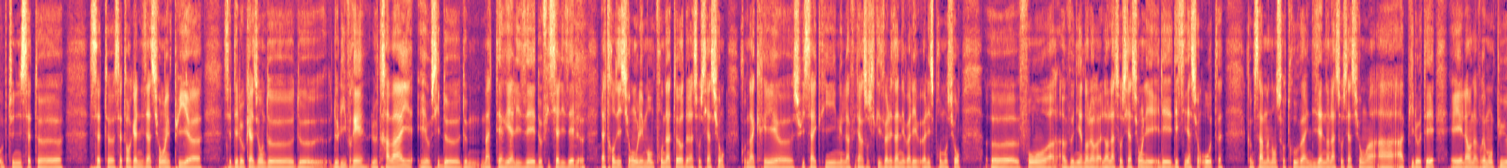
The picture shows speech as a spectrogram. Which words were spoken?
obtenu cette, cette cette organisation. Et puis euh, c'était l'occasion de, de, livrer le travail et aussi de, matérialiser, d'officialiser la transition où les membres fondateurs de l'association qu'on a créé, euh, Swiss Cycling, la Fédération cycliste valaisanne et Valais Promotion, euh, font venir dans, l'association les, destinations hautes. Comme ça, maintenant, on se retrouve à une dizaine dans l'association à piloter. Et là, on a vraiment pu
